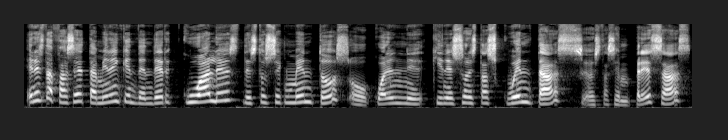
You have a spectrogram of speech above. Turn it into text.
En esta fase también hay que entender cuáles de estos segmentos o cuáles, quiénes son estas cuentas o estas empresas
